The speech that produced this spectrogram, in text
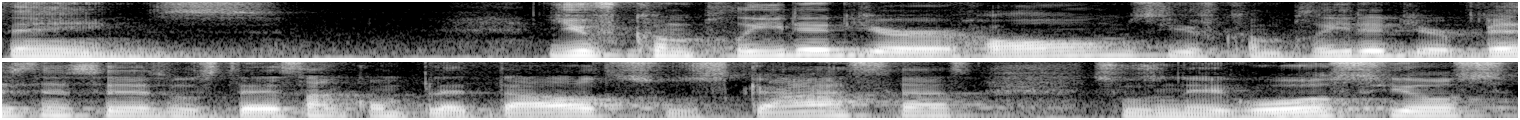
things. You've completed your homes, you've completed your businesses, ustedes han completado sus casas, sus negocios.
